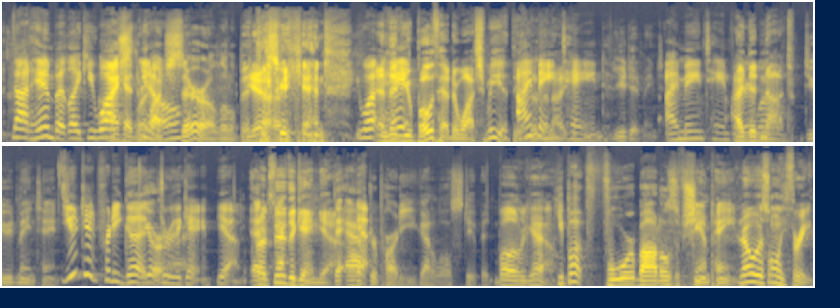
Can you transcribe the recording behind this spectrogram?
not him, but like you watched. I had to you watch know, Sarah a little bit Yeah. this weekend. you wa- And then you both had to watch me at the end I of the night. I maintained. you did maintain. I maintained. I did well. not. Dude, maintained. You did pretty good You're through the game. Yeah. Uh, through the game, yeah. The after party, you got a little stupid. Well, yeah. He bought four bottles of champagne. No, it was only three.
